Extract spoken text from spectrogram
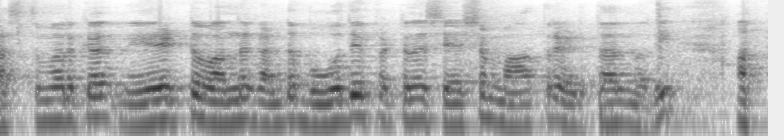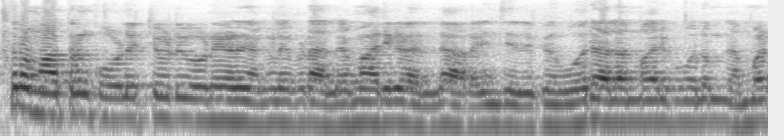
കസ്റ്റമർക്ക് നേരിട്ട് വന്ന് കണ്ട് ബോധ്യപ്പെട്ടതിന് ശേഷം മാത്രം എടുത്താൽ മതി. അത്രമാത്രം ക്വാളിറ്റിയോട് കൂടിയാണ് ഞങ്ങൾ ഇവിടെ അലമാരികളെല്ലാം അറേഞ്ച് ചെയ്തിരിക്കുന്നത്. ഒരു അലമാരി പോലും നമ്മൾ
